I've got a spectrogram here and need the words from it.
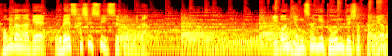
건강하게 오래 사실 수 있을 겁니다. 이번 영상이 도움되셨다면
